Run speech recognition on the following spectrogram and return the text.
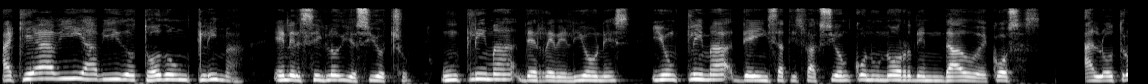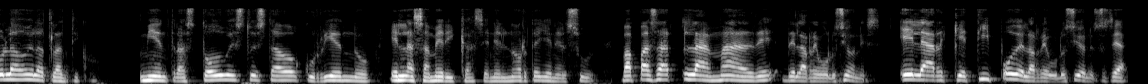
aquí había habido todo un clima en el siglo XVIII, un clima de rebeliones y un clima de insatisfacción con un orden dado de cosas. Al otro lado del Atlántico, mientras todo esto estaba ocurriendo en las Américas, en el norte y en el sur, va a pasar la madre de las revoluciones, el arquetipo de las revoluciones, o sea,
